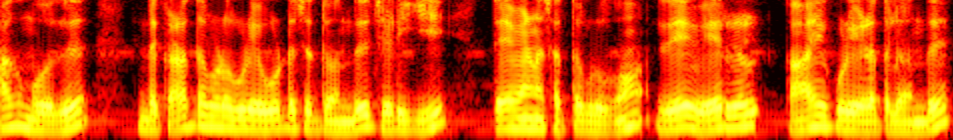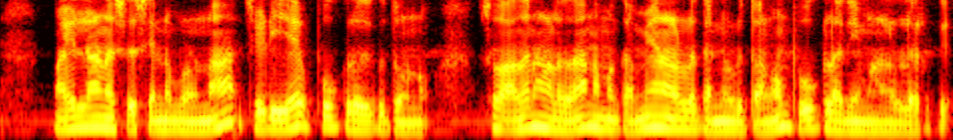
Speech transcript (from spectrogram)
ஆகும்போது இந்த கடத்தப்படக்கூடிய ஊட்டச்சத்து வந்து செடிக்கு தேவையான சத்தை கொடுக்கும். இதே வேர்கள் காயக்கூடிய இடத்துல வந்து மயிலான ஸ்ட்ரெஸ் என்ன பண்ணுன்னா செடியை பூக்கிறதுக்கு தோணும். ஸோ அதனால தான் நம்ம கம்மியான அளவில் தண்ணி கொடுத்தாலும் பூக்கள் அதிகமான அளவில் இருக்குது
